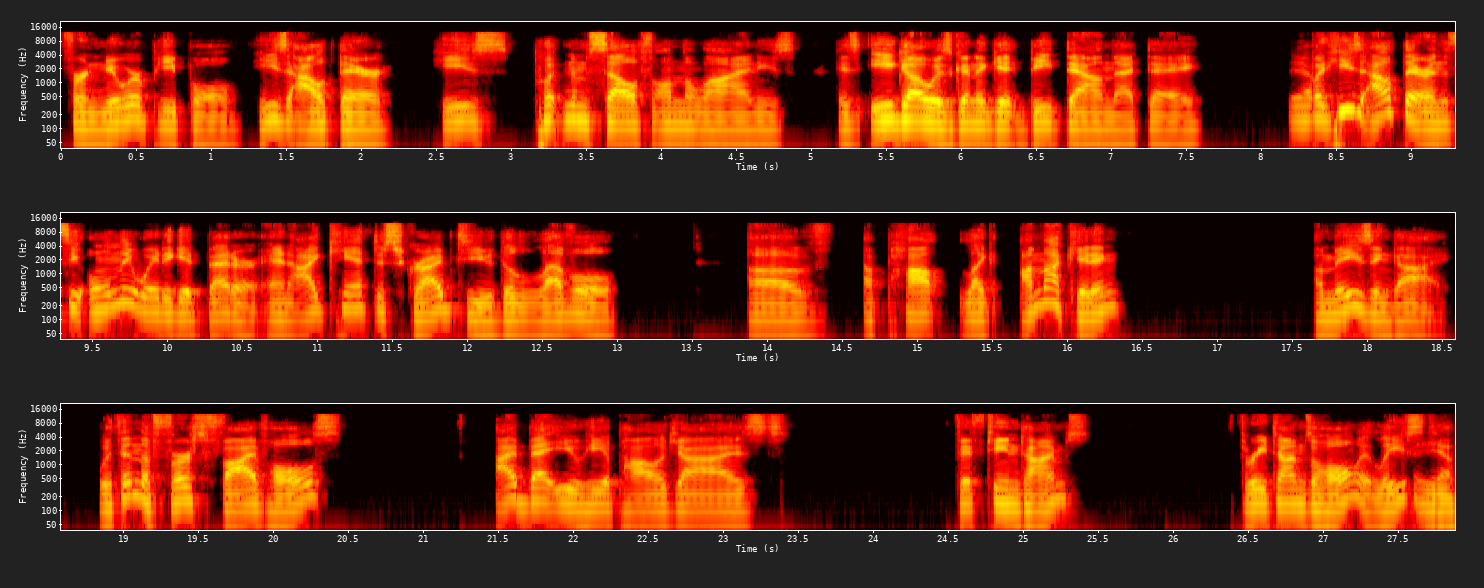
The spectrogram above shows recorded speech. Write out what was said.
for newer people. He's out there, he's putting himself on the line. He's his ego is going to get beat down that day. Yep. But he's out there and it's the only way to get better. And I can't describe to you the level of apo- like I'm not kidding. Amazing guy. Within the first 5 holes, I bet you he apologized 15 times. 3 times a hole at least. yeah,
